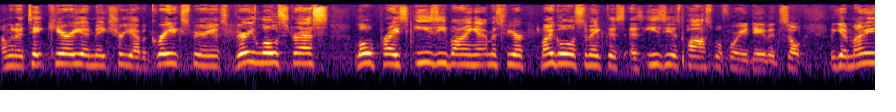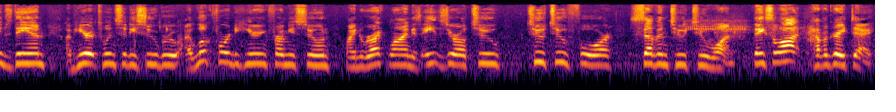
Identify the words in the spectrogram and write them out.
I'm going to take care of you and make sure you have a great experience. Very low stress, low price, easy buying atmosphere. My goal is to make this as easy as possible for you, David. So, again, my name's Dan. I'm here at Twin City Subaru. I look forward to hearing from you soon. My direct line is 802 224 7221. Thanks a lot. Have a great day.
